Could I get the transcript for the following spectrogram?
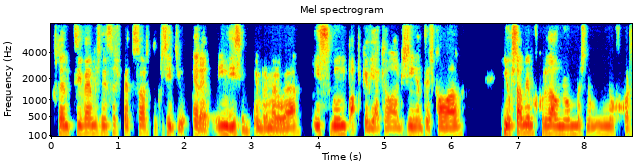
Portanto, tivemos nesse aspecto sorte porque o sítio era lindíssimo, em primeiro lugar, e segundo, pá, porque havia aquele lago gigantesco ao lado. E eu gostava mesmo de recordar o nome, mas não, não recordo.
